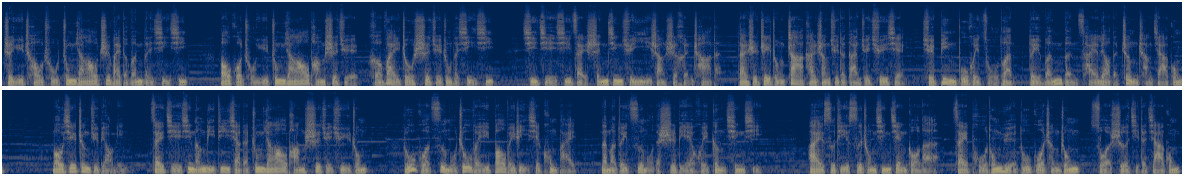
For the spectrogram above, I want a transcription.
至于超出中央凹之外的文本信息，包括处于中央凹旁视觉和外周视觉中的信息，其解析在神经学意义上是很差的。但是，这种乍看上去的感觉缺陷却并不会阻断对文本材料的正常加工。某些证据表明，在解析能力低下的中央凹旁视觉区域中，如果字母周围包围着一些空白，那么对字母的识别会更清晰。艾斯提斯重新建构了。在普通阅读过程中所涉及的加工。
